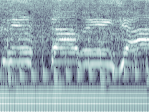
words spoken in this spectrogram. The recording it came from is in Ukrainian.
розквітали я.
